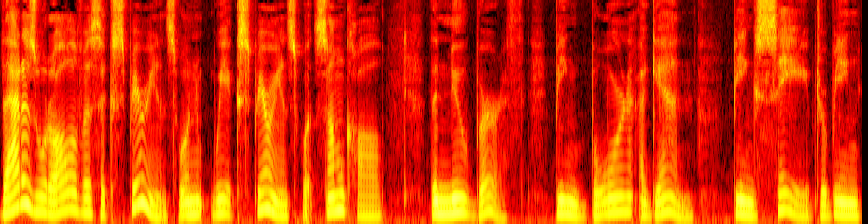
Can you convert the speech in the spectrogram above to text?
That is what all of us experience when we experience what some call the new birth, being born again, being saved, or being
